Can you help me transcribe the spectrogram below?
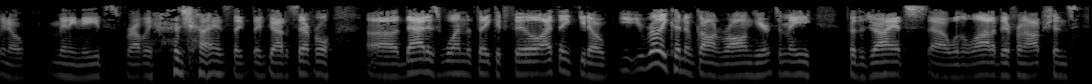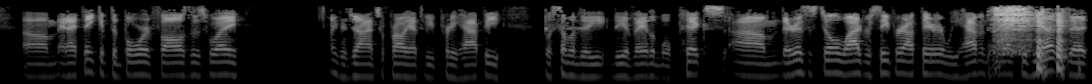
you know many needs. Probably the Giants, they, they've got several. Uh, that is one that they could fill. I think you know you, you really couldn't have gone wrong here to me for the Giants uh, with a lot of different options. Um, and I think if the board falls this way, I think the Giants will probably have to be pretty happy with some of the the available picks. Um, there is still a wide receiver out there we haven't selected yet that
